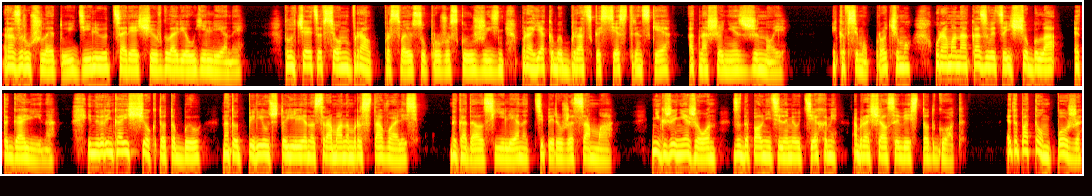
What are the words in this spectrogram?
разрушила эту идиллию, царящую в голове у Елены. Получается, все он врал про свою супружескую жизнь, про якобы братско-сестринские отношения с женой. И ко всему прочему, у Романа, оказывается, еще была эта Галина. И наверняка еще кто-то был на тот период, что Елена с Романом расставались. Догадалась Елена теперь уже сама. Не к жене же он за дополнительными утехами обращался весь тот год. Это потом, позже,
